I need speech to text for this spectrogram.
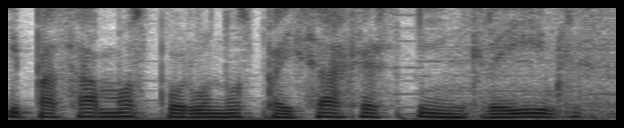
y pasamos por unos paisajes increíbles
